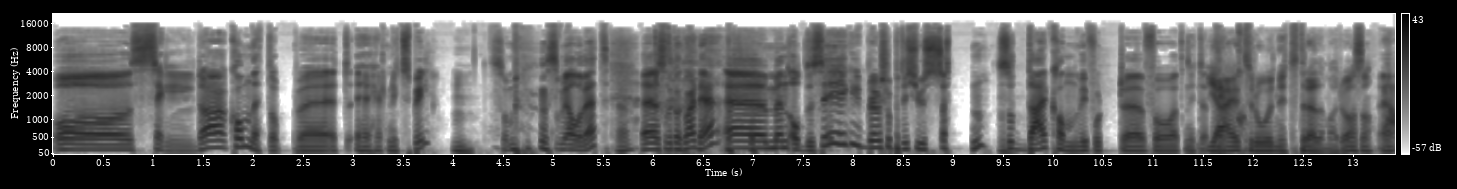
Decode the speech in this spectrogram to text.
Og Selda kom nettopp eh, et eh, helt nytt spill, Mm. som, som vi alle vet. Ja. Eh, Så det kan ikke være det. Eh, Men Odyssey ble sluppet i 2017, så der kan vi fort få et nytt et. Jeg tror nytt 3D-Mario, altså. Ja,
